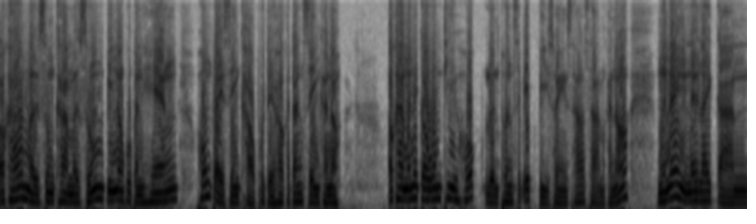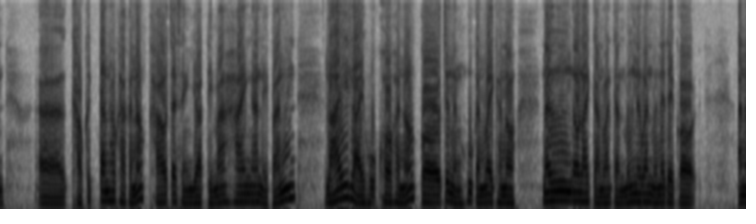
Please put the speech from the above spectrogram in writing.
ออค่ะมือสูงค่ะมือสูงพี่น้องผู้ปันแหงห้องปล่อยเสียงข่าวผู้เดือเฮากระตั้งเสียงค่ะเนาะเอาค่ะมาในก็วันที่ 6เดือนธันวาคมปี2023ค่ะเนาะมื้อในในรายการเอ่อข่าวคึดตันเฮาค่ะค่ะเนาะข่าวใจแสงยอดที่มาให้งานในปันหลายหลายหัวข้อค่ะเนาะก็จึงหนังฮู้กันไว้ค่ะเนาะในเงารายการวันการเมืองในวันมื้อในได้ก็อันน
